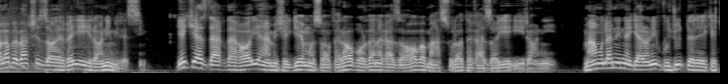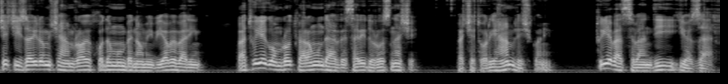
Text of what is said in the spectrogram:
حالا به بخش زائقه ایرانی می‌رسیم. یکی از دغدغه‌های همیشگی مسافرها بردن غذاها و محصولات غذایی ایرانی. معمولا این نگرانی وجود داره که چه چیزایی رو میشه همراه خودمون به نامیبیا ببریم و توی گمرک برامون دردسری درست نشه و چطوری حملش کنیم. توی بسته‌بندی یا ظرف.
